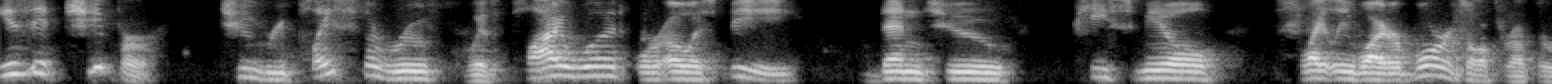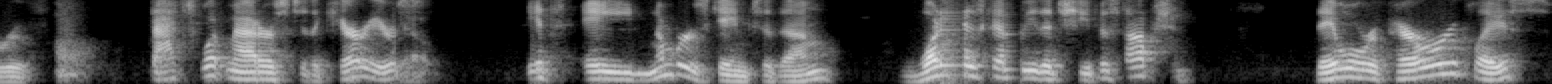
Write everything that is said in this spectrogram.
Is it cheaper to replace the roof with plywood or OSB than to piecemeal slightly wider boards all throughout the roof? That's what matters to the carriers Yeah. it's a numbers game to them. What is going to be the cheapest option? They will repair or replace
